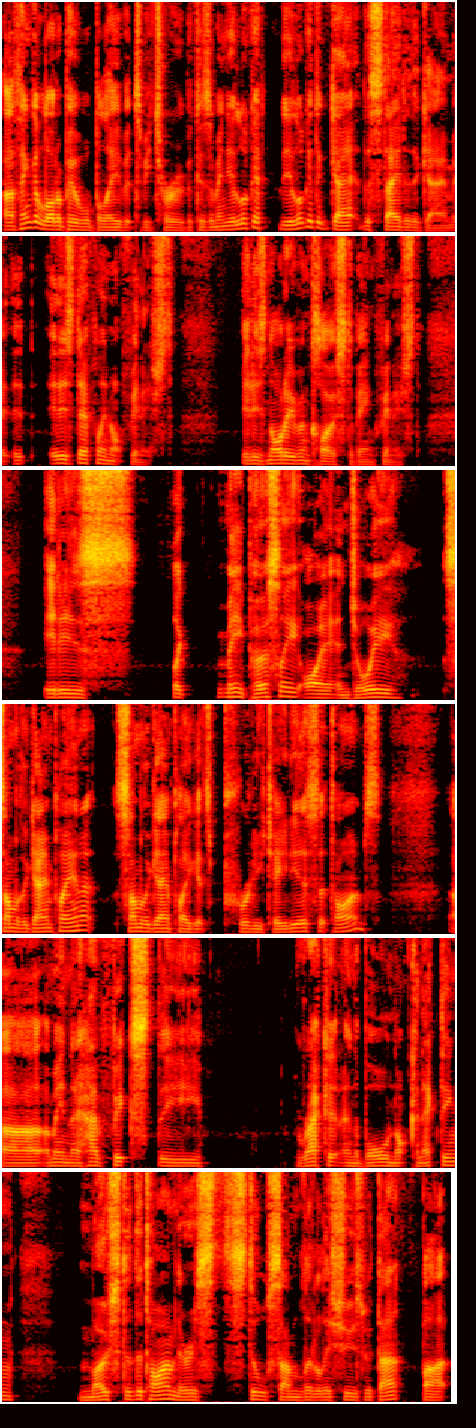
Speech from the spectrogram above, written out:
I think a lot of people believe it to be true because I mean you look at you look at the game, the state of the game. It, it it is definitely not finished. It is not even close to being finished. It is like me personally, I enjoy some of the gameplay in it. Some of the gameplay gets pretty tedious at times. Uh, I mean, they have fixed the racket and the ball not connecting most of the time. There is still some little issues with that, but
